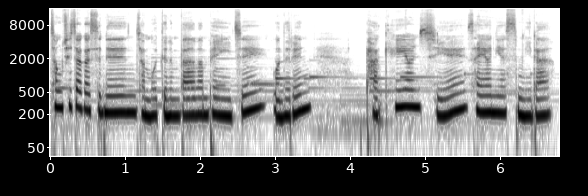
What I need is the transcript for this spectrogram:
청취자가 쓰는 잠 못 드는 밤 한 페이지 오늘은 박혜연 씨의 사연이었습니다.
